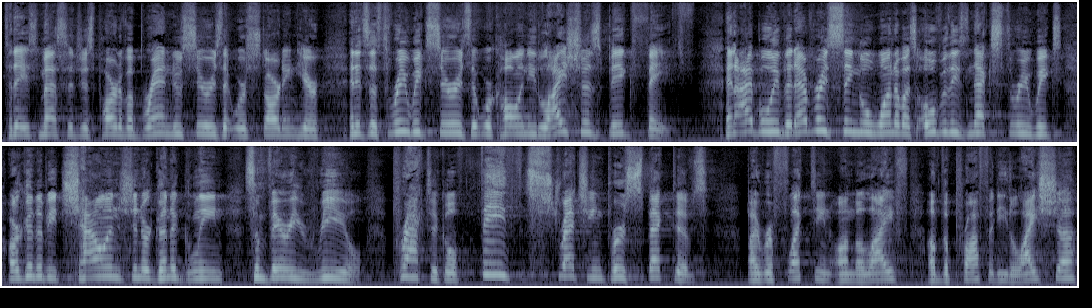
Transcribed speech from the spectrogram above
Today's message is part of a brand new series that we're starting here, and it's a three week series that we're calling Elisha's Big Faith. And I believe that every single one of us over these next three weeks are going to be challenged and are going to glean some very real, practical, faith stretching perspectives by reflecting on the life of the prophet Elisha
